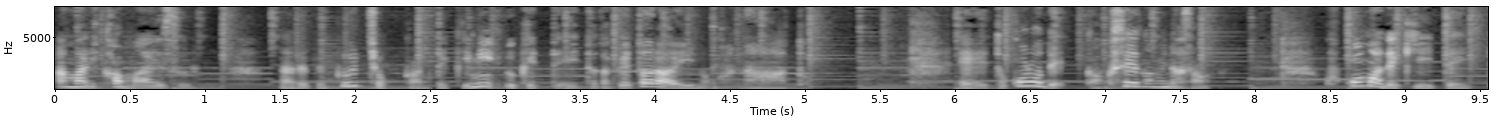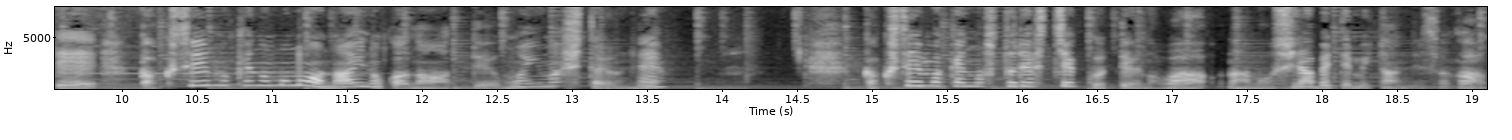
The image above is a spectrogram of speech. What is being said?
あまり構えず、なるべく直感的に受けていただけたらいいのかなと。えー、ところで学生の皆さん、ここまで聞いていて学生向けのものはないのかなって思いましたよね。学生向けのストレスチェックっていうのはあの調べてみたんですが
